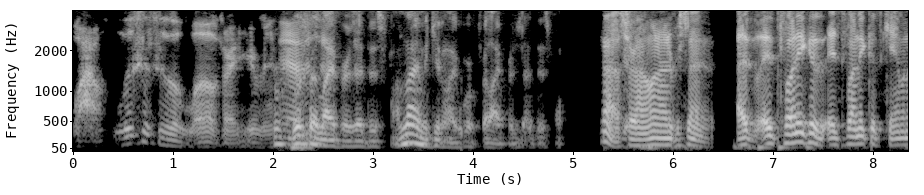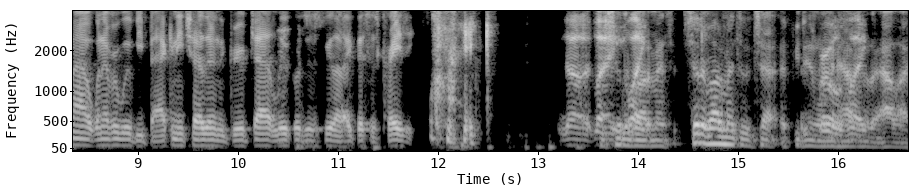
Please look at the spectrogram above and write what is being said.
Wow, listen to the love right here, man. We're, yeah, we're for lifers at this point. I'm not even kidding. Like we're for lifers at this point. No, for 100. percent It's funny because it's funny because Cam and I, whenever we'd be backing each other in the group chat, Luke would just be like, "This is crazy." like, no, like, should have like, brought him into should have brought him into the chat if you didn't bro, want to have like, another ally.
